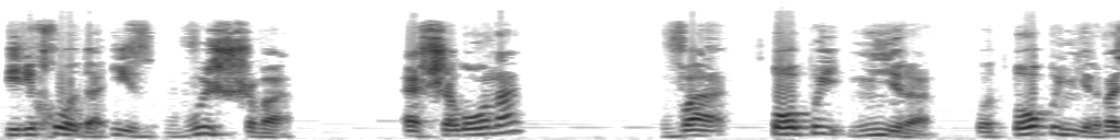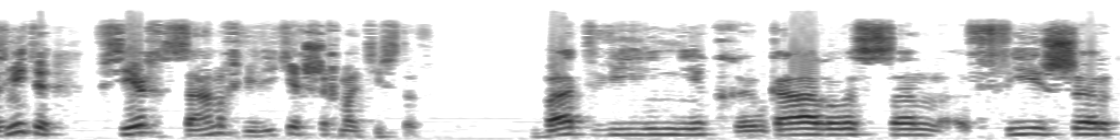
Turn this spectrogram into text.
перехода из высшего эшелона в топы мира. Вот топы мира. Возьмите всех самых великих шахматистов. Ботвинник, Карлсон, Фишер,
